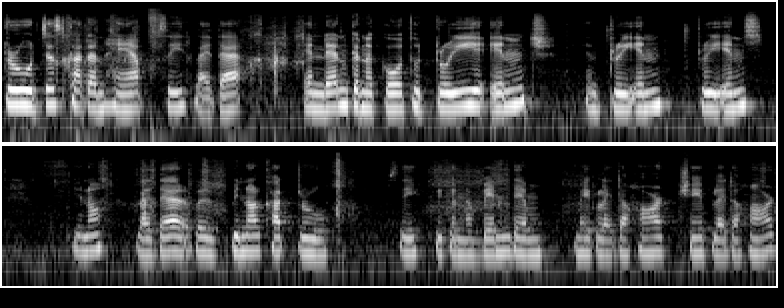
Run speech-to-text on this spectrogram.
through. Just cut in half. See, like that, and then gonna go to three inch and three inch three inch you know like that but we not cut through. See we're gonna bend them make like the heart shape like the heart.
